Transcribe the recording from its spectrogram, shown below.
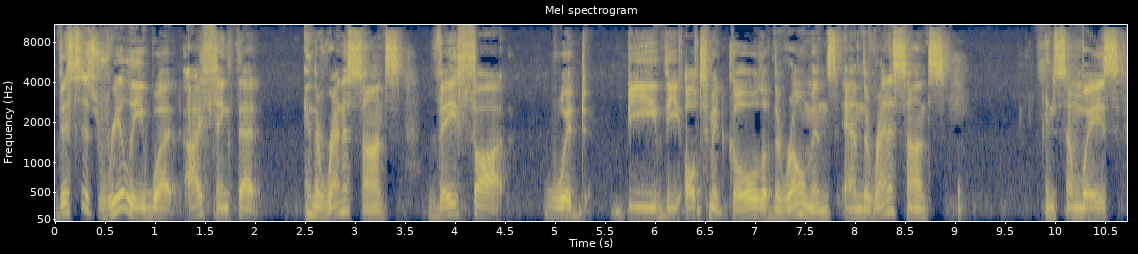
this is really what I think that in the Renaissance they thought would be the ultimate goal of the Romans, and the Renaissance in some ways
